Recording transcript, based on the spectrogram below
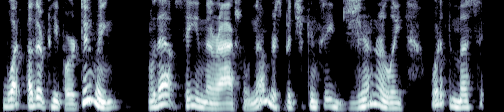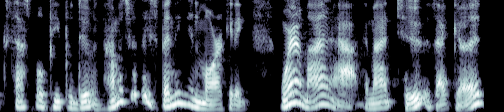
what other people are doing without seeing their actual numbers, but you can see generally what are the most successful people doing? How much are they spending in marketing? Where am I at? Am I at two? Is that good?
